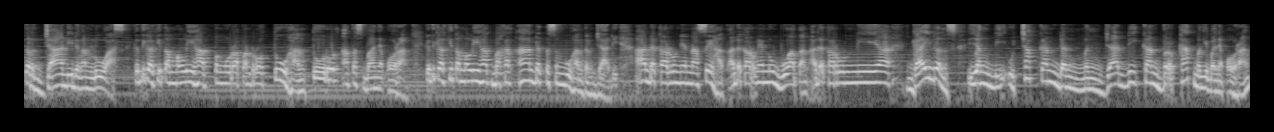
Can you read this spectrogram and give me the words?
terjadi dengan luas. Ketika kita melihat pengurapan roh Tuhan turun atas banyak orang. Ketika kita melihat bahkan ada kesembuhan terjadi. Ada karunia nasihat, ada karunia nubuatan, ada karunia guidance yang diucapkan dan menjadikan berkat bagi banyak orang.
